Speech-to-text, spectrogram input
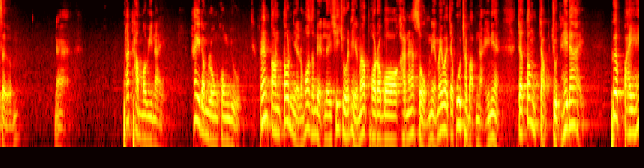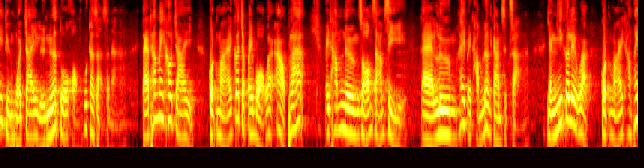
เสริมนะพระธรรมวินัยให้ดำรงคงอยู่ เพราะฉะนั้นตอนต้นเนี่ยหลวงพ่อสมเด็จเลยชี้ชวนเห็นว่าพรบคณะสงฆ์เนี่ยไม่ว่าจะพูดฉบับไหนเนี่ยจะต้องจับจุดให้ได้ เพื่อไปให้ถึงหัวใจหรือเนื้อตัวของพุทธศาสนา แต่ถ้าไม่เข้าใจกฎหมายก็จะไปบอกว่าอ้าวพระไปทำหนึ่งสองสามสี่แต่ลืมให้ไปทำเรื่องการศึกษา อย่างนี้ก็เรียกว่ากฎหมายทำให้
